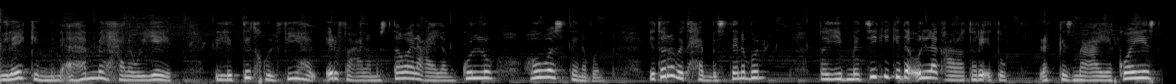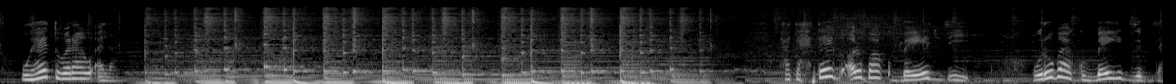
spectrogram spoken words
ولكن من أهم الحلويات اللي بتدخل فيها القرفة على مستوى العالم كله هو السينابون. يا ترى بتحب السينابون؟ طيب ما تيجي كده أقولك على طريقته. ركز معايا كويس وهات ورقة وقلم. هتحتاج أربع كوبايات دقيق وربع كوباية زبدة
